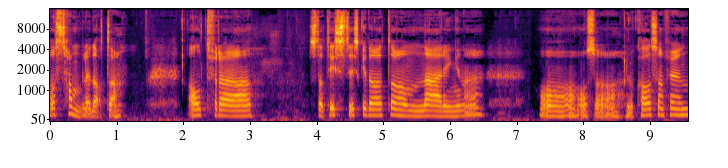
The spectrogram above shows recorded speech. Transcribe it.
å samle data. Alt fra statistiske data om næringene, og også lokalsamfunn,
